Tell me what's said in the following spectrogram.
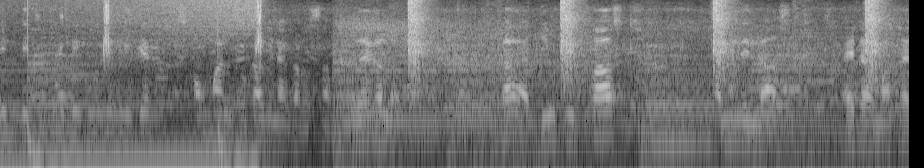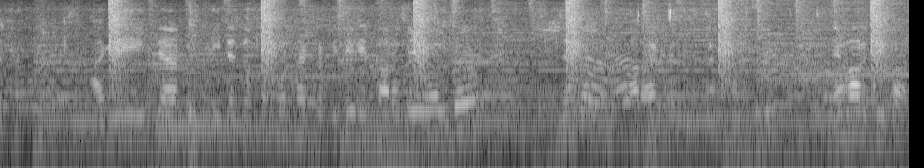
যতদিন বেঁচে থাকবি কোনোদিন নিজের সম্মান ঢোকাবি না কারোর সামনে। বোঝা গেল? হ্যাঁ ডিউটি ফার্স্ট ফ্যামিলি লাস্ট এটা মাথায় থাকে আগে এইটা এইটা যতক্ষণ থাকবে পৃথিবীর কারও বলতো? বোঝা গেল? আর একটা নেভার গিভ আপ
